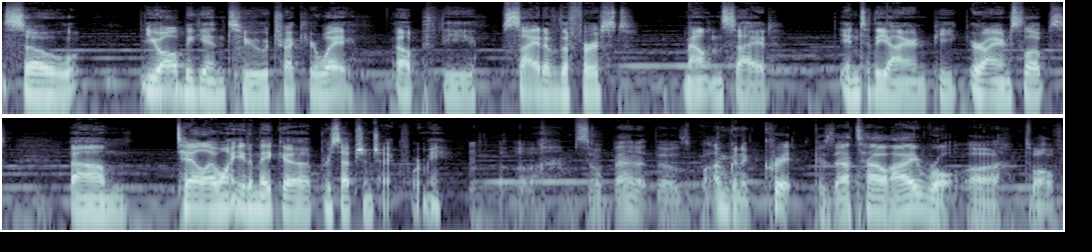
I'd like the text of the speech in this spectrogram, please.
So you all begin to trek your way up the side of the first mountainside into the Iron Peak or Iron Slopes. Um, Tail, I want you to make a perception check for me. Ugh, I'm so bad at those, but I'm gonna crit because that's how I roll. Uh, twelve.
